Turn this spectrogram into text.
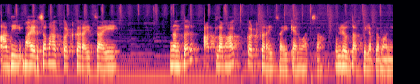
आधी बाहेरचा भाग कट करायचा आहे. नंतर आतला भाग कट करायचा आहे कॅनव्हासचा. व्हिडिओ दाखविल्याप्रमाणे.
